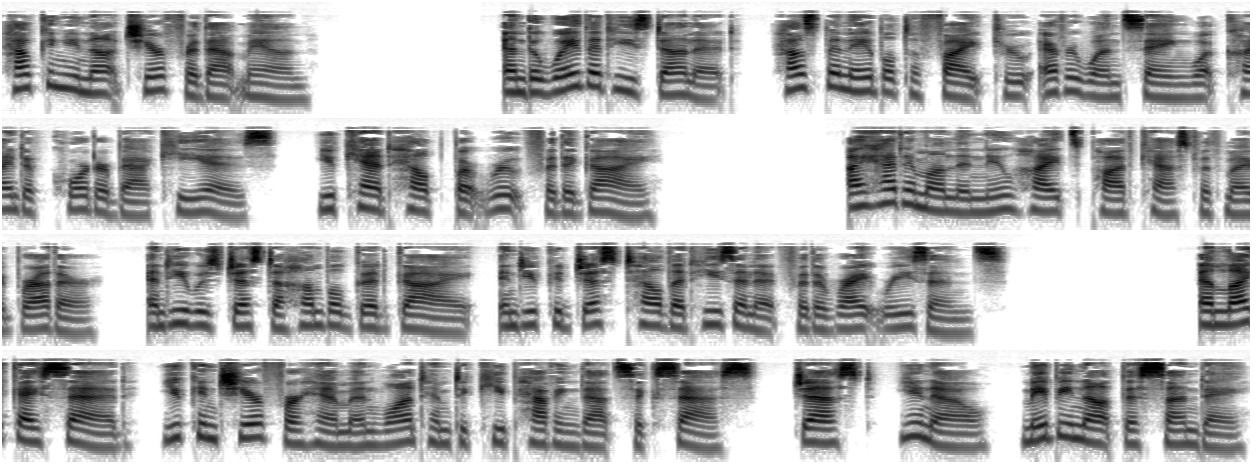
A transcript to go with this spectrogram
How can you not cheer for that man? And the way that he's done it, how's been able to fight through everyone saying what kind of quarterback he is, you can't help but root for the guy. I had him on the New Heights podcast with my brother, and he was just a humble good guy and you could just tell that he's in it for the right reasons. And like I said, you can cheer for him and want him to keep having that success, just, you know, maybe not this Sunday.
